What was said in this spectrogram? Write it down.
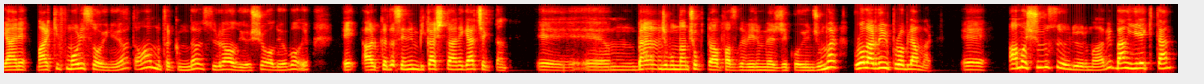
Yani Markif Morris oynuyor tamam mı takımda süre alıyor, şu alıyor, bu alıyor. E, arkada senin birkaç tane gerçekten e, e, bence bundan çok daha fazla verim verecek oyuncum var. Buralarda bir problem var. E, ama şunu söylüyorum abi ben yekten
